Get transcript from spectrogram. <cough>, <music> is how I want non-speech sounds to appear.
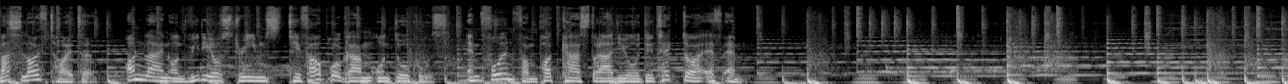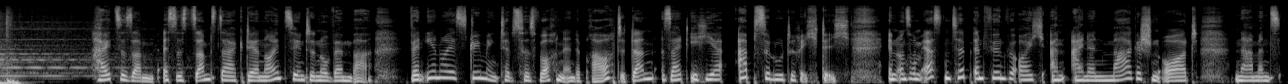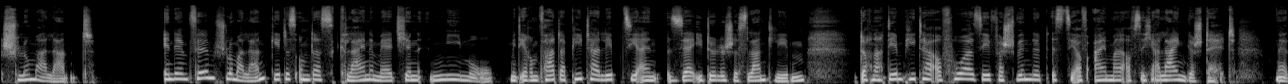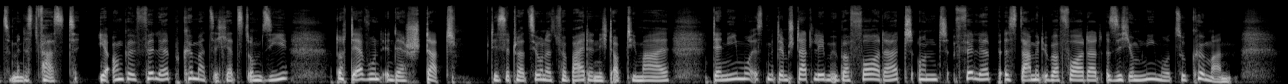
Was läuft heute? Online- und Videostreams, TV-Programm und Dokus. Empfohlen vom Podcast Radio Detektor FM. Hi zusammen, es ist Samstag, der 19. November. Wenn ihr neue Streaming-Tipps fürs Wochenende braucht, dann seid ihr hier absolut richtig. In unserem ersten Tipp entführen wir euch an einen magischen Ort namens Schlummerland. In dem Film Schlummerland geht es um das kleine Mädchen Nemo. Mit ihrem Vater Peter lebt sie ein sehr idyllisches Landleben. Doch nachdem Peter auf hoher See verschwindet, ist sie auf einmal auf sich allein gestellt. Na, zumindest fast. Ihr Onkel Philipp kümmert sich jetzt um sie, doch der wohnt in der Stadt. Die Situation ist für beide nicht optimal. Der Nemo ist mit dem Stadtleben überfordert und Philipp ist damit überfordert, sich um Nemo zu kümmern.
